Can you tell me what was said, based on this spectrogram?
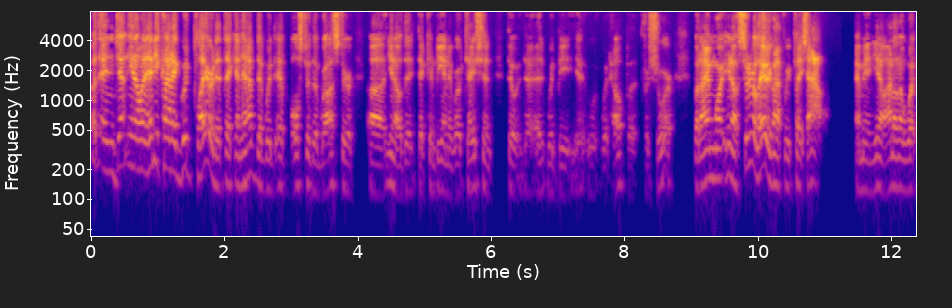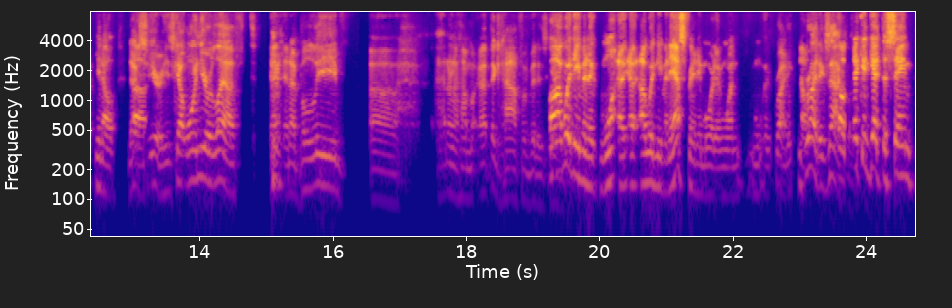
But and you know, any kind of good player that they can have that would uh, bolster the roster, uh, you know, that, that can be in a rotation that, that would be would help uh, for sure. But I'm more, you know, sooner or later going to have to replace Al. I mean, you know, I don't know what you know. Next uh, year, he's got one year left, and, and I believe uh, I don't know how much. I think half of it is. Well, I wouldn't even want. I, I, wouldn't even ask for any more than one. Right. No. Right. Exactly. So they can get the same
